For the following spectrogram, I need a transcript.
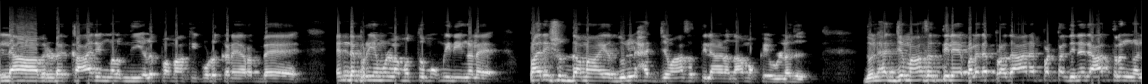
എല്ലാവരുടെ കാര്യങ്ങളും നീ എളുപ്പമാക്കി കൊടുക്കണേ റബ്ബേ. എന്റെ പ്രിയമുള്ള മുത്തു മുമിനിങ്ങളെ പരിശുദ്ധമായ ദുൽഹജ്ജ് മാസത്തിലാണ് നാം ഒക്കെ ഉള്ളത്. ദുൽഹജ്ജ് മാസത്തിലെ വളരെ പ്രധാനപ്പെട്ട ദിനരാത്രങ്ങൾ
